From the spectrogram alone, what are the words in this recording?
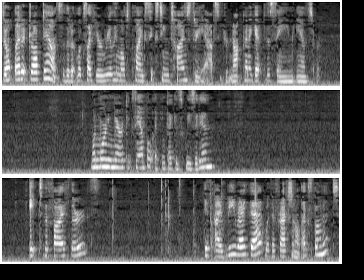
Don't let it drop down so that it looks like you're really multiplying 16 times 3 halves. You're not going to get the same answer. One more numeric example. I think I can squeeze it in. 8 to the 5 thirds. If I rewrite that with a fractional exponent,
